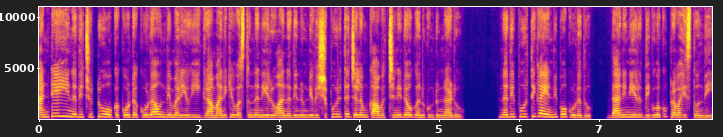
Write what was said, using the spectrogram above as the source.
అంటే ఈ నది చుట్టూ ఒక కోట కూడా ఉంది మరియు ఈ గ్రామానికి వస్తున్న నీరు ఆ నది నుండి విషపూరిత జలం కావచ్చని డౌగ్ అనుకుంటున్నాడు. నది పూర్తిగా ఎండిపోకూడదు. దాని నీరు దిగువకు ప్రవహిస్తుంది.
